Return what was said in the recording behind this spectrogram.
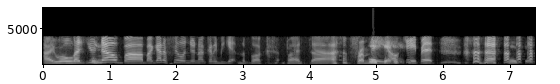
I will let you know, Bob. I got a feeling you're not going to be getting the book, but uh from me, Okay. I'll keep it. Okay.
